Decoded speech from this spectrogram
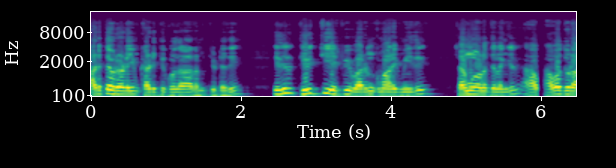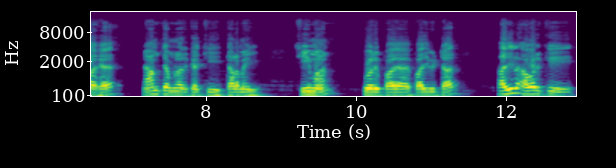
அடுத்தவர்களையும் கடித்து குதற ஆரம்பித்துவிட்டது. இதில் திருச்சி எஸ்பி வருண்குமாரை மீது சமூக வலைத்தளங்களில் அவ- அவதூறாக நாம் தமிழர் கட்சி தலைமை சீமான் ஒரு ப பதிவிட்டார். அதில் அவருக்கு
